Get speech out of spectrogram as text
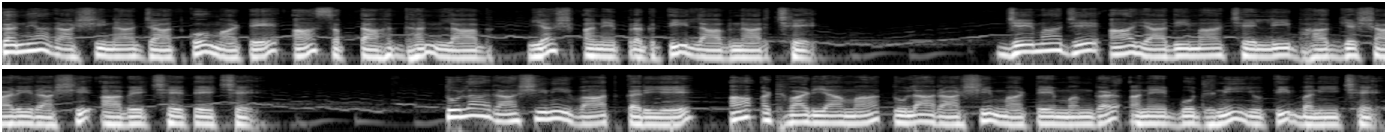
કન્યા રાશિના જાતકો માટે આ સપ્તાહ ધન લાભ, યશ અને પ્રગતિ લાવનાર છે. જેમાં જે આ યાદીમાં છેલ્લી ભાગ્યશાળી રાશિ આવે છે તે છે. તુલા રાશિની વાત કરીએ, આ અઠવાડિયામાં તુલા રાશિ માટે મંગળ અને બુધની યુતિ બની છે.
